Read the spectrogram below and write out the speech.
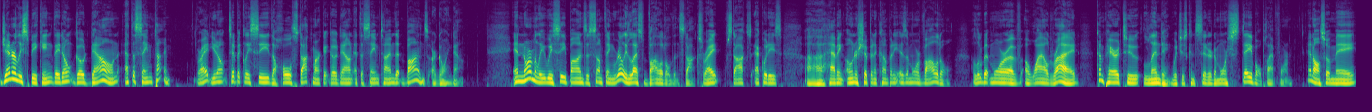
Generally speaking, they don't go down at the same time, right? You don't typically see the whole stock market go down at the same time that bonds are going down. And normally we see bonds as something really less volatile than stocks, right? Stocks, equities, uh, having ownership in a company is a more volatile, a little bit more of a wild ride compared to lending, which is considered a more stable platform and also may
